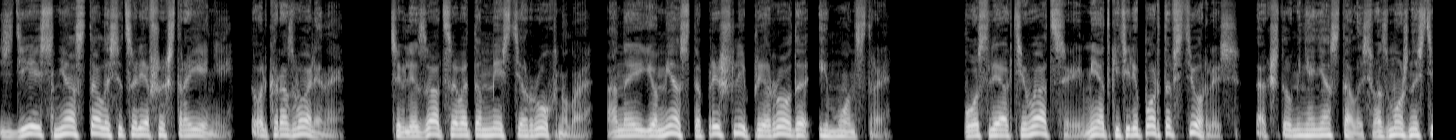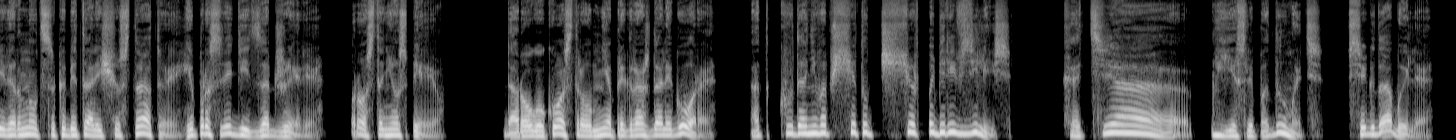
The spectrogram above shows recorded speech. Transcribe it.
Здесь не осталось уцелевших строений, только развалины. Цивилизация в этом месте рухнула, а на ее место пришли природа и монстры. После активации метки телепортов стерлись, так что у меня не осталось возможности вернуться к обиталищу статуи и проследить за Джерри. Просто не успею. Дорогу к острову мне преграждали горы. Откуда они вообще тут, черт побери, взялись? Хотя, если подумать, всегда были.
